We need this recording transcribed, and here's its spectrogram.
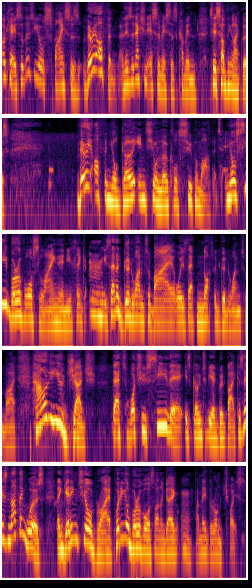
okay, so those are your spices. Very often, and there's an action SMS has come in, says something like this. Very often you'll go into your local supermarket and you'll see Boerewors lying there and you think, mm, is that a good one to buy or is that not a good one to buy? How do you judge that what you see there is going to be a good buy? Because there's nothing worse than getting to your braai, putting your Boerewors on and going, mm, I made the wrong choice.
